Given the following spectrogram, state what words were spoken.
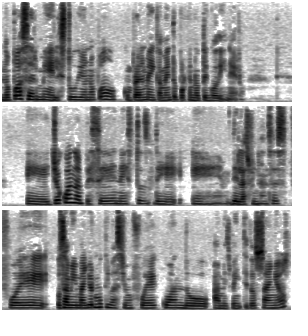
no puedo hacerme el estudio, no puedo comprar el medicamento porque no tengo dinero. Eh, yo cuando empecé en esto de, eh, de las finanzas fue, o sea, mi mayor motivación fue cuando a mis 22 años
